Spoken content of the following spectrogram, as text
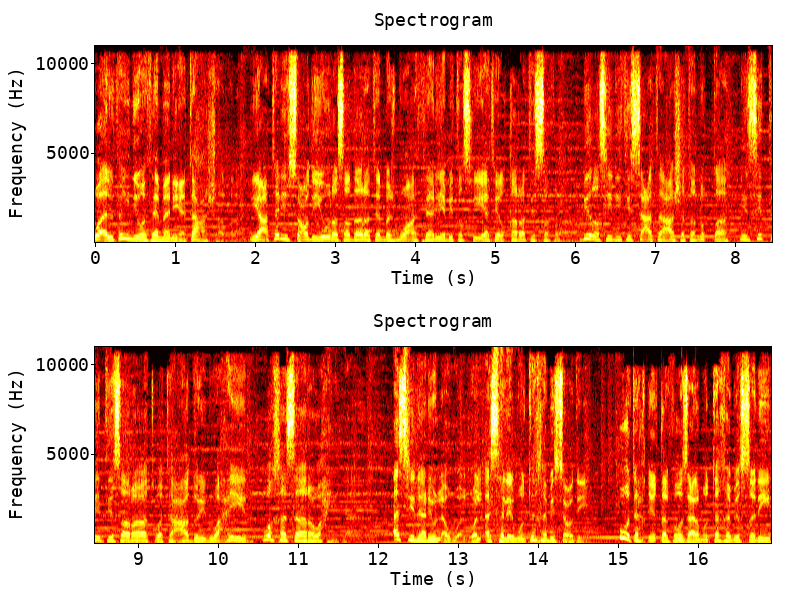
و2018 يعتري السعوديون صدارة المجموعة الثانية بتصفيات القارة الصفراء برصيد 19 نقطة من ست انتصارات وتعادل وحيد وخسارة وحيدة. السيناريو الأول والأسهل للمنتخب السعودي هو تحقيق الفوز على المنتخب الصيني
